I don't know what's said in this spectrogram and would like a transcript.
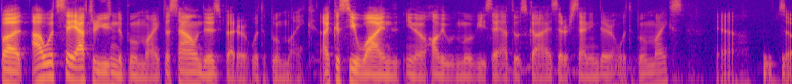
But I would say after using the boom mic, the sound is better with the boom mic. I could see why in you know Hollywood movies they have those guys that are standing there with the boom mics. Yeah. So,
